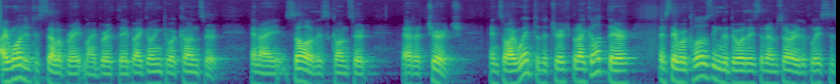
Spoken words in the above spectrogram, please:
I wanted to celebrate my birthday by going to a concert. And I saw this concert at a church. And so I went to the church, but I got there as they were closing the door. They said, I'm sorry, the place is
